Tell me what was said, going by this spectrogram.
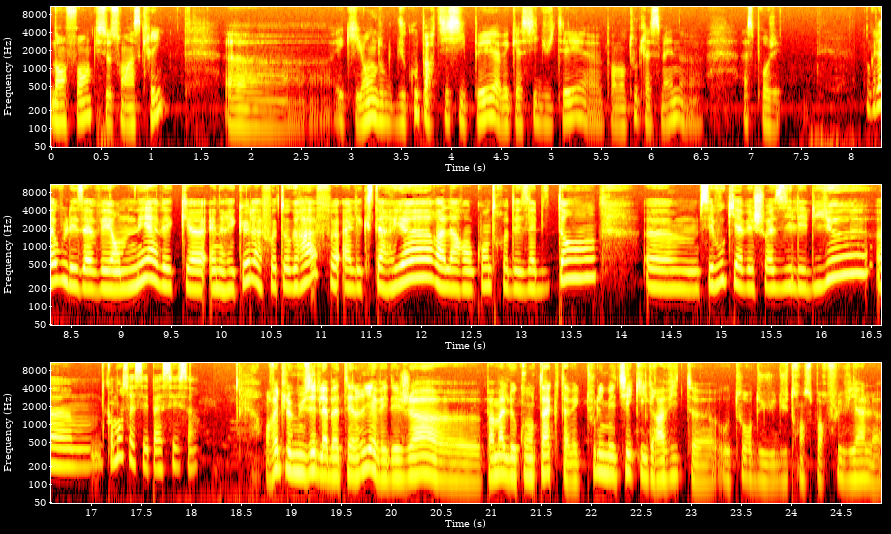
d'enfants qui se sont inscrits. et qui ont donc du coup participé avec assiduité pendant toute la semaine à ce projet. Donc là, vous les avez emmenés avec euh, Enrique, la photographe, à l'extérieur, à la rencontre des habitants. Euh, c'est vous qui avez choisi les lieux. Euh, comment ça s'est passé ça? En fait, le musée de la batellerie avait déjà pas mal de contacts avec tous les métiers qui gravitent autour du, transport fluvial,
